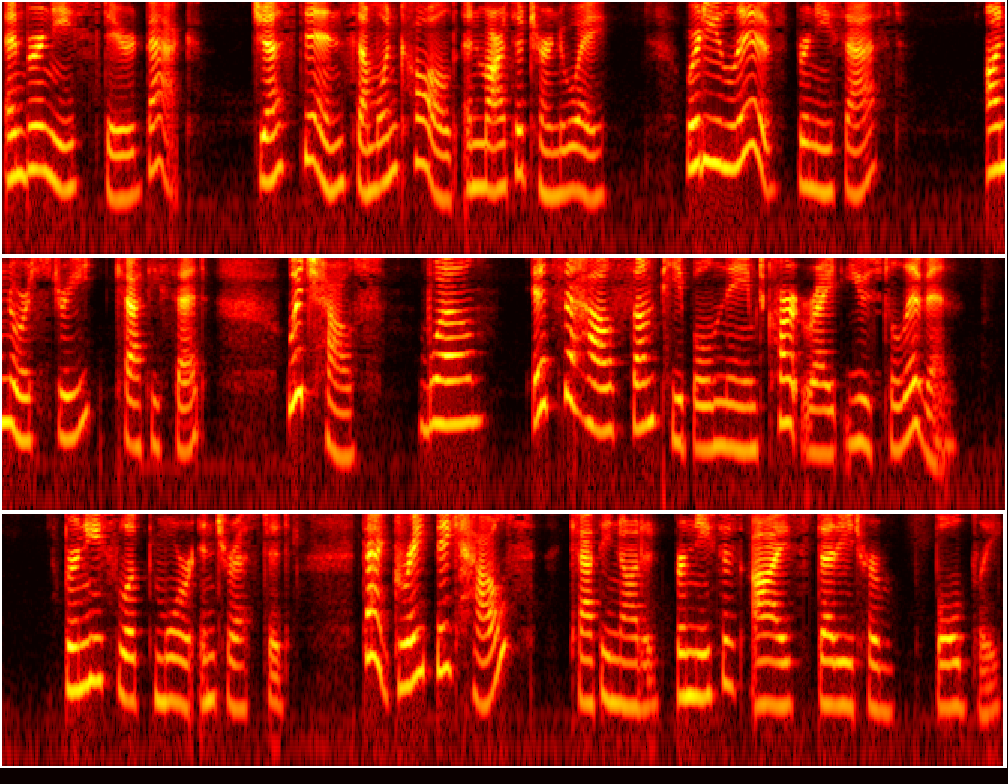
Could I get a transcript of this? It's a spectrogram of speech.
and Bernice stared back. Just then someone called, and Martha turned away. Where do you live? Bernice asked. On North Street, Cathy said. Which house? Well, it's the house some people named Cartwright used to live in. Bernice looked more interested. That great big house? Cathy nodded. Bernice's eyes studied her boldly.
